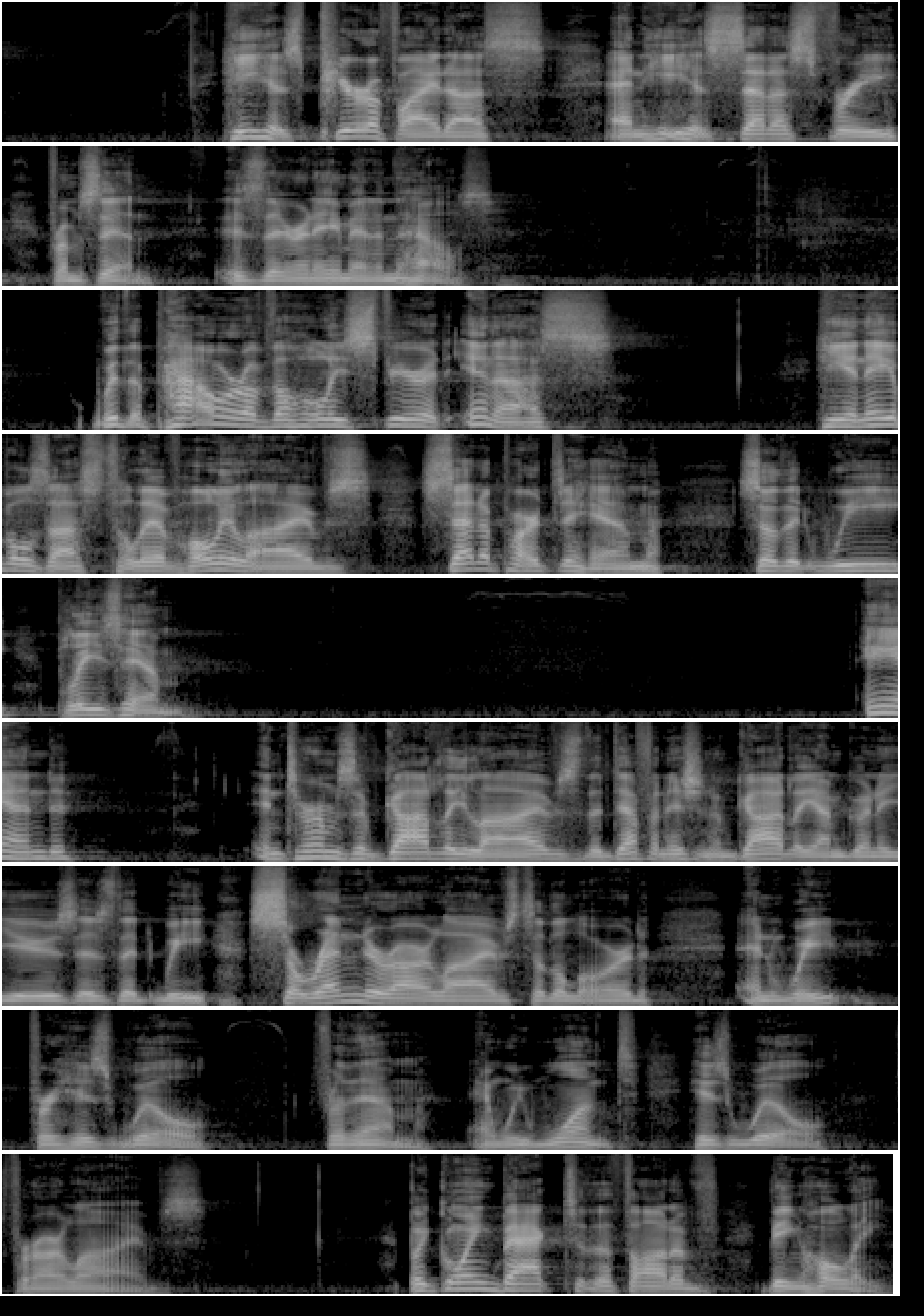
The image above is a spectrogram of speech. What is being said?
He has purified us and He has set us free from sin. Is there an amen in the house? With the power of the Holy Spirit in us, he enables us to live holy lives set apart to Him so that we please Him. And in terms of godly lives, the definition of godly I'm going to use is that we surrender our lives to the Lord and wait for His will for them. And we want His will for our lives. But going back to the thought of being holy.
